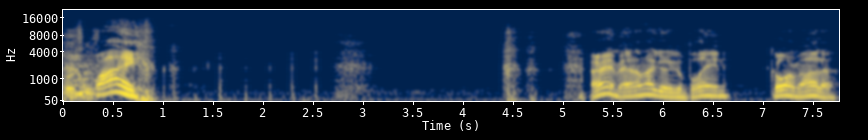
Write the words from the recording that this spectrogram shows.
versus. Why? All right, man. I'm not gonna complain. Go Armada.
